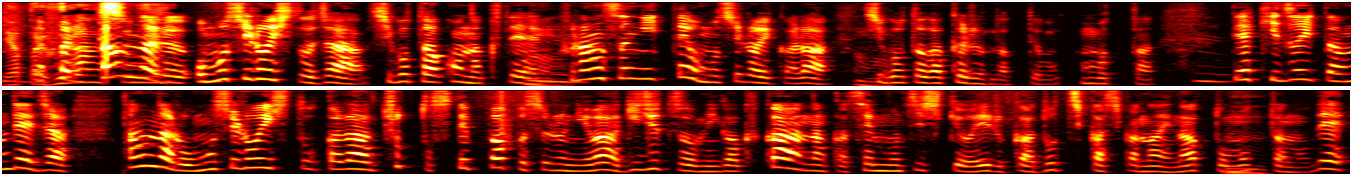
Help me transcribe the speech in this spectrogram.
やっぱり単なる面白い人じゃ仕事は来なくて、うん。フランスに行って面白いからうん。仕事が来るんだって思った。うん。で、気づいたんで、じゃあ、単なる面白い人からちょっとステップアップするには技術を磨くか、なんか専門知識を得るか、どっちかしかないなと思ったので、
